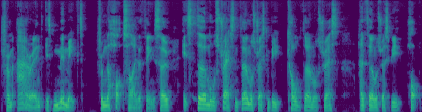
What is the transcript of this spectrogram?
from our end is mimicked from the hot side of things. So it's thermal stress, and thermal stress can be cold thermal stress, and thermal stress can be hot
